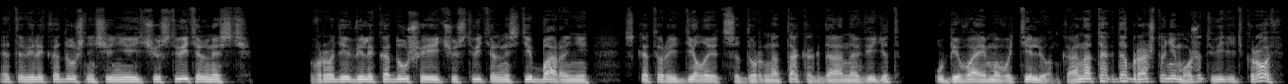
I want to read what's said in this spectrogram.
Это великодушничание и чувствительность, вроде великодушия и чувствительности барыни, с которой делается дурнота, когда она видит убиваемого теленка. Она так добра, что не может видеть кровь.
